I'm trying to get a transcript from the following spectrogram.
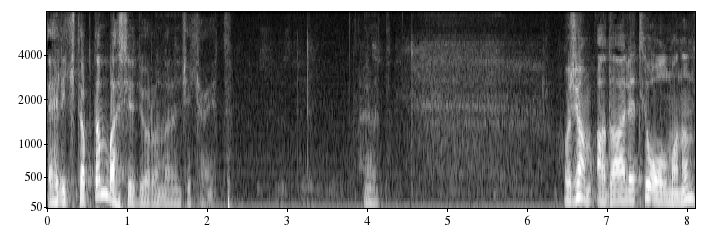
ehli kitaptan bahsediyor ondan önceki ayet. Evet. Hocam adaletli olmanın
